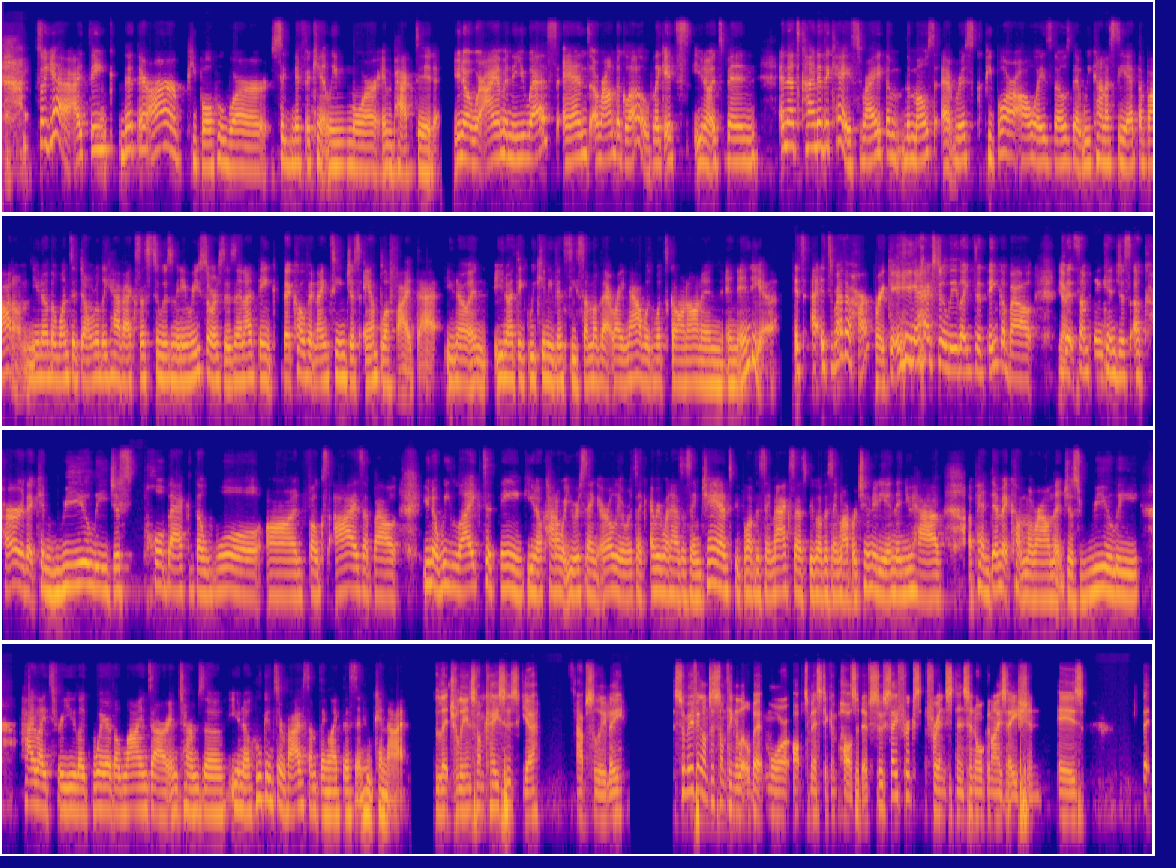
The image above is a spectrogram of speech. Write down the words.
so yeah i think that there are people who were significantly more impacted you know, where I am in the US and around the globe. Like it's, you know, it's been, and that's kind of the case, right? The, the most at risk people are always those that we kind of see at the bottom, you know, the ones that don't really have access to as many resources. And I think that COVID 19 just amplified that, you know, and, you know, I think we can even see some of that right now with what's going on in, in India it's uh, it's rather heartbreaking actually like to think about yeah. that something can just occur that can really just pull back the wool on folks eyes about you know we like to think you know kind of what you were saying earlier where it's like everyone has the same chance people have the same access people have the same opportunity and then you have a pandemic come around that just really highlights for you like where the lines are in terms of you know who can survive something like this and who cannot literally in some cases yeah absolutely so moving on to something a little bit more optimistic and positive. So say for for instance, an organization is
